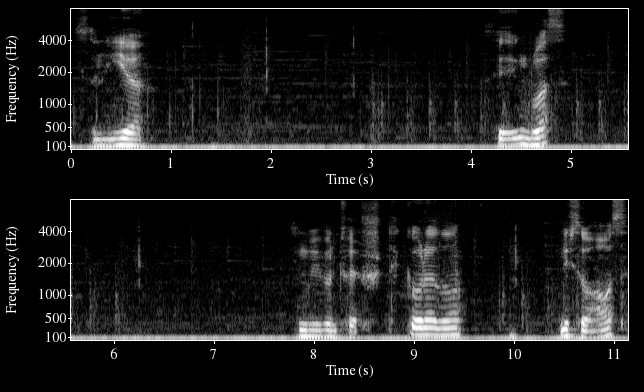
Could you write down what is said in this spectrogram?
Was ist denn hier? Ist hier irgendwas? Irgendwie ein Versteck oder so? Nicht so aus.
